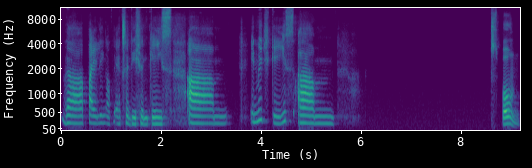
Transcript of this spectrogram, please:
the filing of the extradition case. Um, in which case, um, Postpone.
